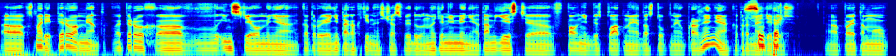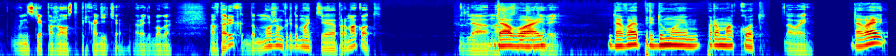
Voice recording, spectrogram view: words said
Да. Uh, смотри, первый момент. Во-первых, uh, в инсте у меня, которую я не так активно сейчас веду, но тем не менее, там есть uh, вполне бесплатные доступные упражнения, которыми Супер. я делюсь. А, поэтому в инсте, пожалуйста, приходите, ради бога. Во-вторых, можем придумать э, промокод для наших Давай. слушателей. Давай придумаем промокод. Давай. Давай,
